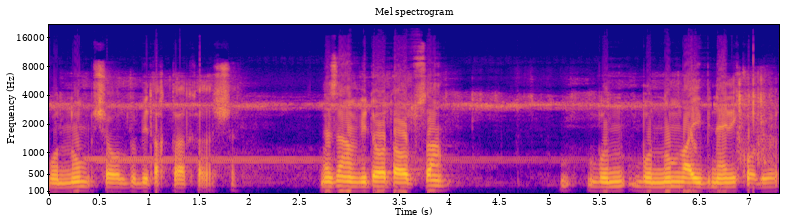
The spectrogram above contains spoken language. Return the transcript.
Burnum şey oldu bir dakika arkadaşlar. Ne zaman videoda olsam bun, burnumla ibnelik oluyor.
